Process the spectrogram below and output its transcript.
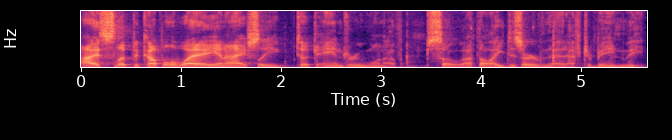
I slipped a couple away, and I actually took Andrew one of them. So I thought he deserved that after being the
